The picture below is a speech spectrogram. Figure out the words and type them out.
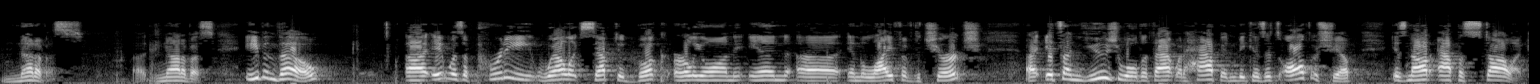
None of us. Uh, none of us. Even though uh, it was a pretty well accepted book early on in, uh, in the life of the church. Uh, it's unusual that that would happen because its authorship is not apostolic.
